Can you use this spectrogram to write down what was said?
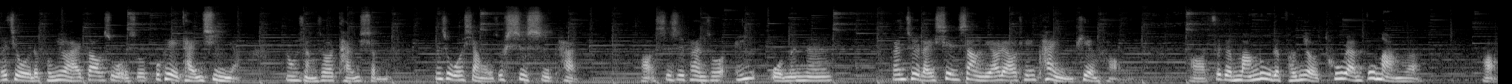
而且我的朋友还告诉我说不可以谈信仰。那我想说要谈什么？但是我想我就试试看，好，试试看说，哎，我们呢，干脆来线上聊聊天，看影片好了。好，这个忙碌的朋友突然不忙了，好，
